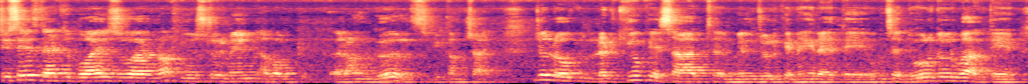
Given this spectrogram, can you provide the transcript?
she says that boys are not use to remain about around girls become shy जो लोग लड़कियों के साथ मिलजुल के नहीं रहते, उनसे दूर दूर भागते हैं,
